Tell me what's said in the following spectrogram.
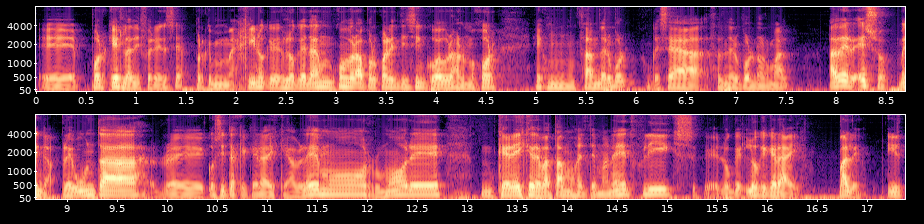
eh, por qué es la diferencia. Porque me imagino que lo que te han comprado por 45 euros a lo mejor es un Thunderbolt, aunque sea Thunderbolt normal. A ver, eso, venga, preguntas, eh, cositas que queráis que hablemos, rumores, queréis que debatamos el tema Netflix, lo, que, lo que queráis, ¿vale? Ir,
